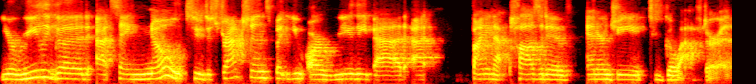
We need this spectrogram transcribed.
you're really good at saying no to distractions, but you are really bad at finding that positive energy to go after it?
